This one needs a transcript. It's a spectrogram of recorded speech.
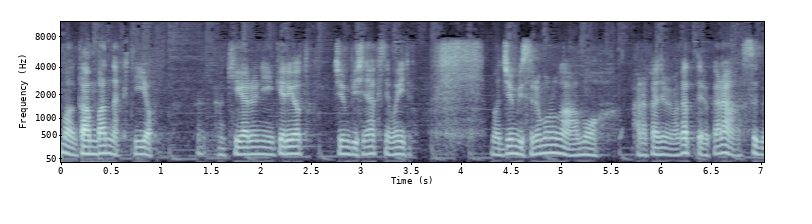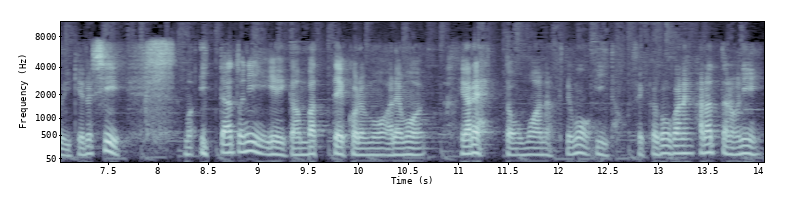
まあ、頑張んなくていいよ。気軽に行けるよと。準備しなくてもいいと。まあ、準備するものがもうあらかじめ分かってるからすぐ行けるし、まあ、行った後に頑張ってこれもあれもやれと思わなくてもいいと。せっかくお金払ったのに、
